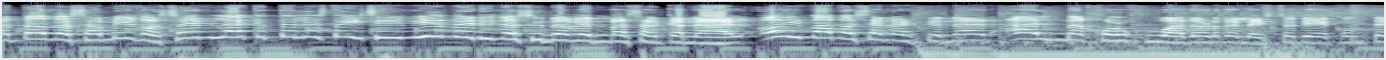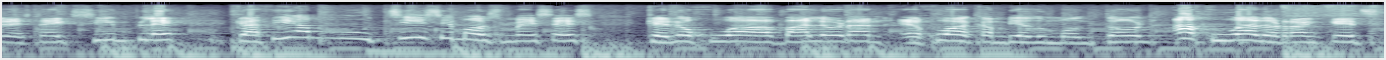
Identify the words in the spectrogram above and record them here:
a todos amigos, soy Black, ¿qué tal estáis? Y bienvenidos una vez más al canal Hoy vamos a reaccionar al mejor jugador de la historia de Counter-Strike Simple Que hacía muchísimos meses que no jugaba Valorant El juego ha cambiado un montón, ha jugado Rankeds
